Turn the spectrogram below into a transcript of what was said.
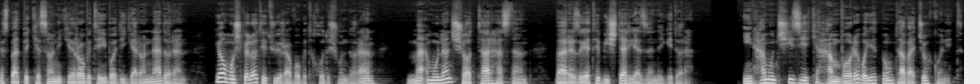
نسبت به کسانی که رابطه ای با دیگران ندارن یا مشکلاتی توی روابط خودشون دارن معمولا شادتر هستند و رضایت بیشتری از زندگی دارن. این همون چیزیه که همواره باید به اون توجه کنید.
